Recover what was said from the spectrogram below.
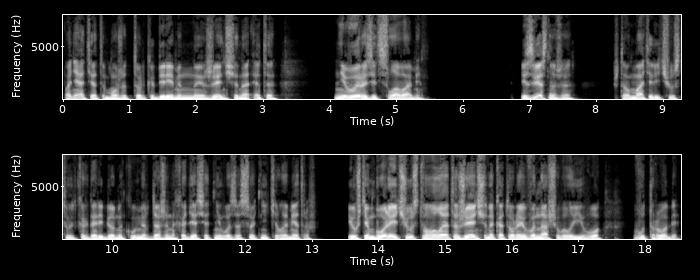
Понять это может только беременная женщина, это не выразить словами. Известно же, что матери чувствуют, когда ребенок умер, даже находясь от него за сотни километров. И уж тем более чувствовала эта женщина, которая вынашивала его в утробе.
